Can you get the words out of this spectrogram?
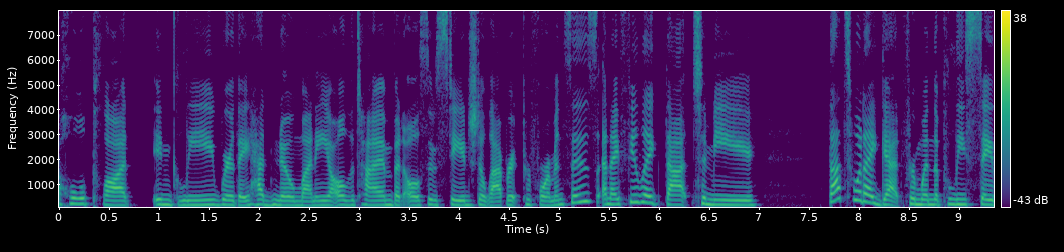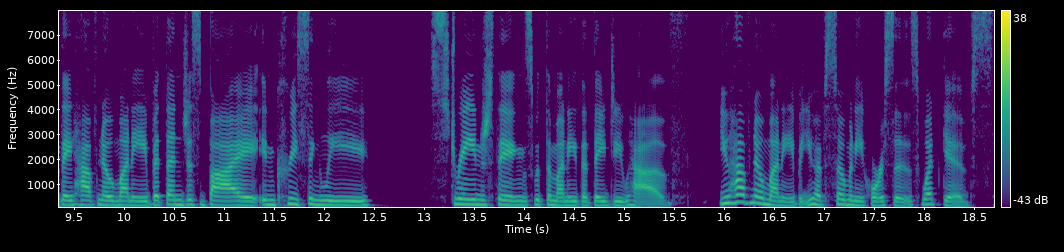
whole plot in Glee where they had no money all the time, but also staged elaborate performances. And I feel like that to me, that's what I get from when the police say they have no money, but then just buy increasingly strange things with the money that they do have. You have no money, but you have so many horses. What gives?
